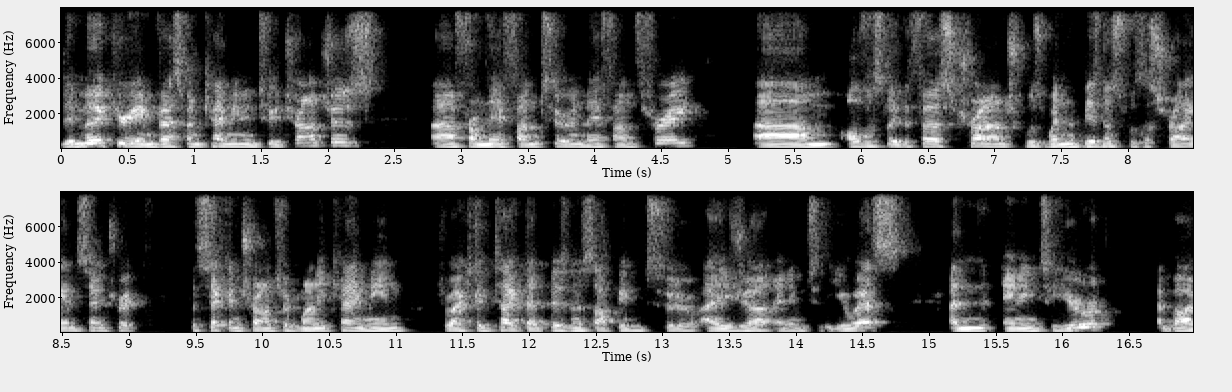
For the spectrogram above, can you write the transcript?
the Mercury investment came in in two tranches uh, from their fund two and their fund three. Um, obviously, the first tranche was when the business was Australian centric. The second tranche of money came in to actually take that business up into Asia and into the US and, and into Europe. And by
